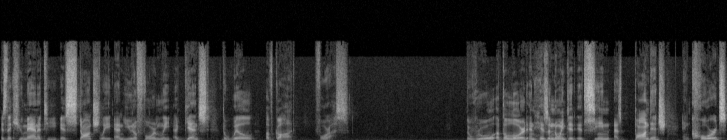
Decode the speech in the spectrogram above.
is that humanity is staunchly and uniformly against the will of God for us. The rule of the Lord and his anointed is seen as bondage and cords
